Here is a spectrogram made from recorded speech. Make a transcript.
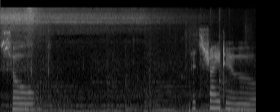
So let's try to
